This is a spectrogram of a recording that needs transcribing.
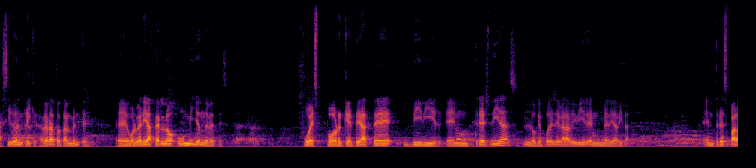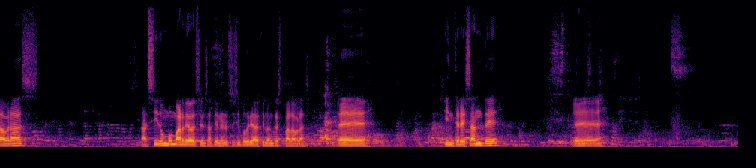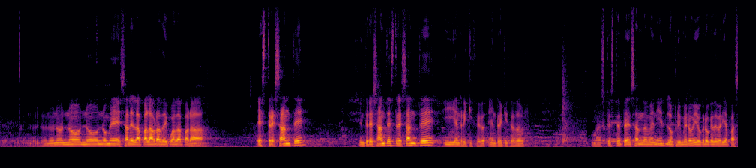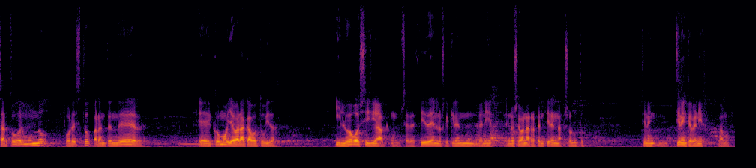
ha sido enriquecedora totalmente. Eh, volvería a hacerlo un millón de veces. Pues porque te hace vivir en tres días lo que puedes llegar a vivir en media vida. En tres palabras, ha sido un bombardeo de sensaciones, no sé si podría decirlo en tres palabras. Eh, interesante, eh, no, no, no, no, no me sale la palabra adecuada para estresante, interesante, estresante y enriquecedor. enriquecedor. Más que esté pensando en venir, lo primero que yo creo que debería pasar todo el mundo por esto para entender eh, cómo llevar a cabo tu vida. Y luego si ya se deciden los que quieren venir, no se van a arrepentir en absoluto. Tienen, tienen que venir, vamos.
